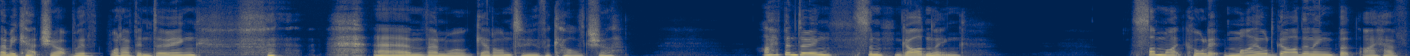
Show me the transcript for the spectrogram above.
let me catch you up with what I've been doing, and then we'll get on to the culture. I've been doing some gardening. Some might call it mild gardening, but I have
